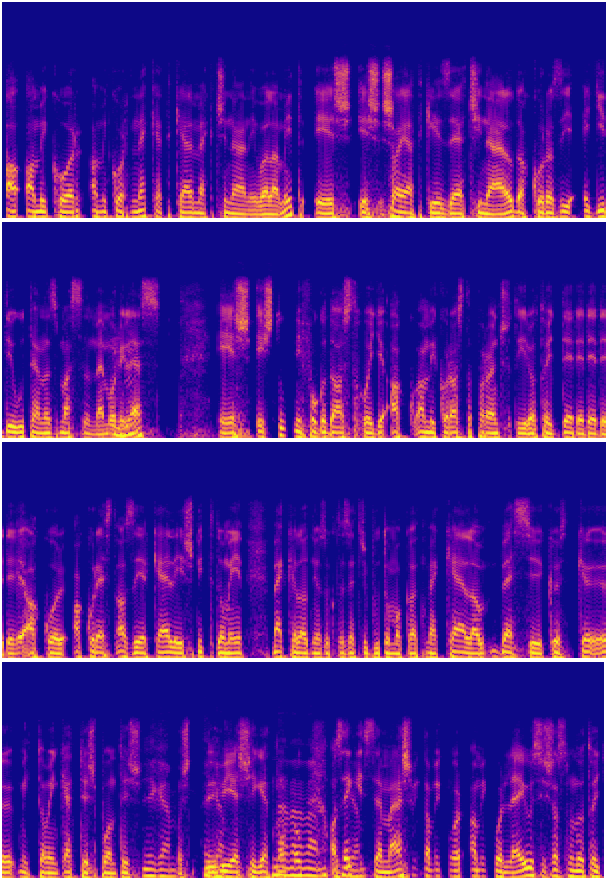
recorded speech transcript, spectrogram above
a, amikor, amikor neked kell megcsinálni valamit, és, és saját kézzel csinálod, akkor az egy idő után az muscle memory uh-huh. lesz, és, és tudni fogod azt, hogy ak- amikor azt a parancsot írod, hogy de, de, de, de, de akkor, akkor ezt azért kell, és mit tudom én, meg kell adni azokat az attributomokat, meg kell a vesző, köz, kö, mit tudom én, kettős pont, és igen, most igen. hülyeséget nem. Nem, nem, az igen. egészen más, mint amikor, amikor leülsz, és azt mondod, hogy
